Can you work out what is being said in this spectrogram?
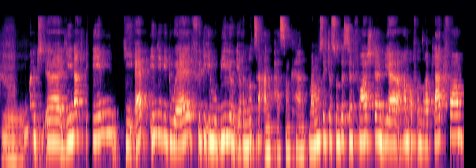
mhm. und äh, je nachdem die App individuell für die Immobilie und ihre Nutzer anpassen kann. Man muss sich das so ein bisschen vorstellen. Wir haben auf unserer Plattform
